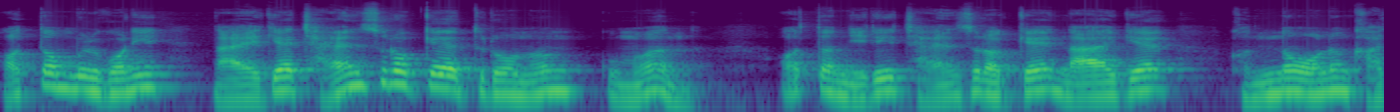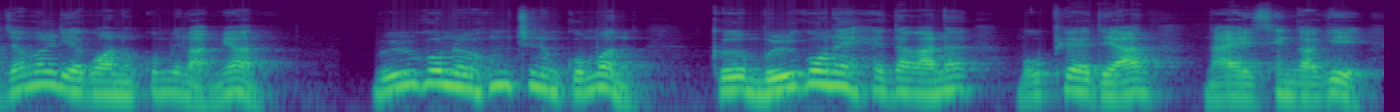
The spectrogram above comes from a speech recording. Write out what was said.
어떤 물건이 나에게 자연스럽게 들어오는 꿈은 어떤 일이 자연스럽게 나에게 건너오는 과정을 예고하는 꿈이라면 물건을 훔치는 꿈은 그 물건에 해당하는 목표에 대한 나의 생각이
